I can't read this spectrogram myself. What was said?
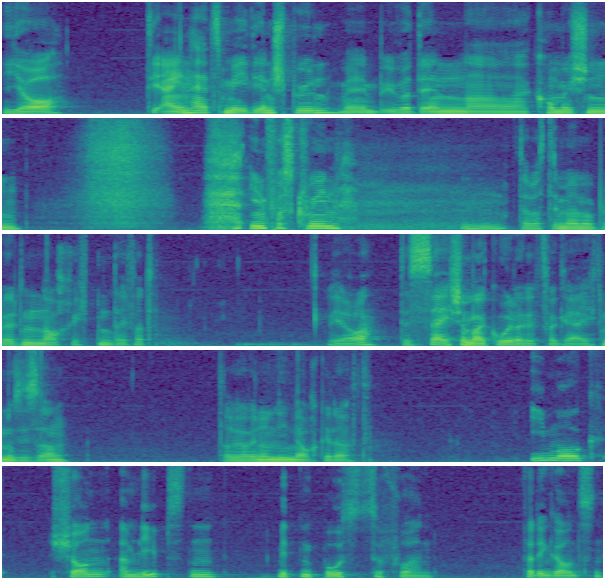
Ja, die Einheitsmedien spülen über den äh, komischen Infoscreen. Mhm. Da was immer immer blöde Nachrichten liefert. Ja, das ist eigentlich schon mal ein guter Vergleich, muss ich sagen. Darüber habe ich noch nie nachgedacht. Ich mag schon am liebsten mit dem Bus zu fahren. Für den ganzen.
